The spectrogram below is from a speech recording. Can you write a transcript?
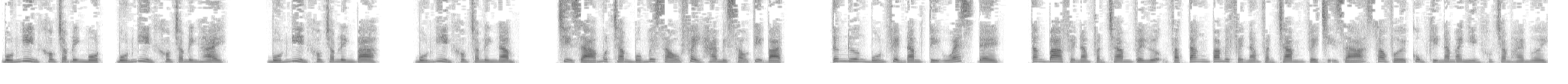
4001, 4002, 4003, 4005, trị giá 146,26 tỷ bạt, tương đương 4,5 tỷ USD, tăng 3,5% về lượng và tăng 30,5% về trị giá so với cùng kỳ năm 2020.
